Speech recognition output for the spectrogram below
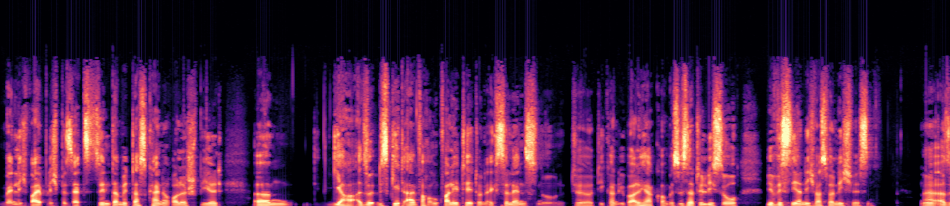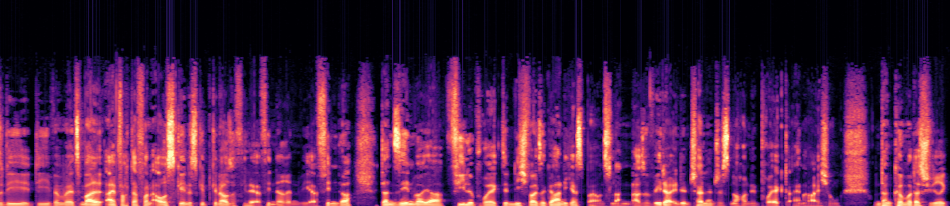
männlich-weiblich besetzt sind, damit das keine Rolle spielt. Ähm, ja, also es geht einfach um Qualität und Exzellenz ne? und äh, die kann überall herkommen. Es ist natürlich so, wir wissen ja nicht, was wir nicht wissen. Ne? Also die, die, wenn wir jetzt mal einfach davon ausgehen, es gibt genauso viele Erfinderinnen wie Erfinder, dann sehen wir ja viele Projekte nicht, weil sie gar nicht erst bei uns landen. Also weder in den Challenges noch in den Projekteinreichungen. Und dann können wir das schwierig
